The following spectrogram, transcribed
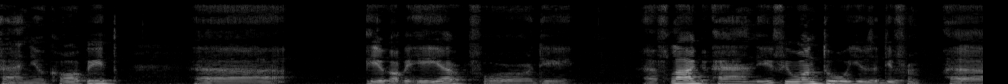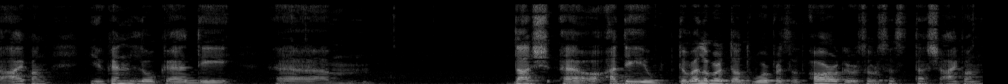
and you copy it. Uh, you copy here for the flag and if you want to use a different uh, icon you can look at the um, dash uh, at the developer.wordpress.org resources dashicon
